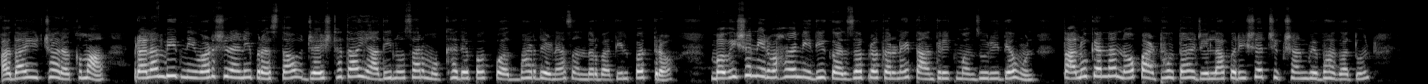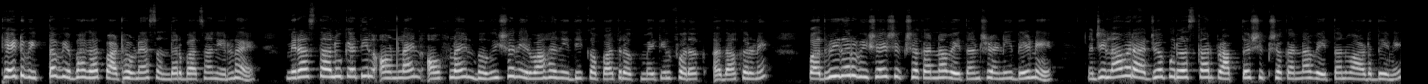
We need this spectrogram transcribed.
अदाईच्या रकमा प्रलंबित निवड श्रेणी प्रस्ताव ज्येष्ठता यादीनुसार मुख्याध्यापक पदभार देण्यासंदर्भातील पत्र भविष्य निर्वाह निधी कर्ज प्रकरणे तांत्रिक मंजुरी देऊन तालुक्यांना न पाठवता जिल्हा परिषद शिक्षण विभागातून थेट वित्त विभागात पाठवण्यासंदर्भाचा निर्णय मिराज तालुक्यातील ऑनलाईन ऑफलाईन भविष्य निर्वाह निधी कपात रकमेतील फरक अदा करणे पदवीधर विषय शिक्षकांना वेतन श्रेणी देणे जिल्हा व राज्य पुरस्कार प्राप्त शिक्षकांना वेतन वाढ देणे.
